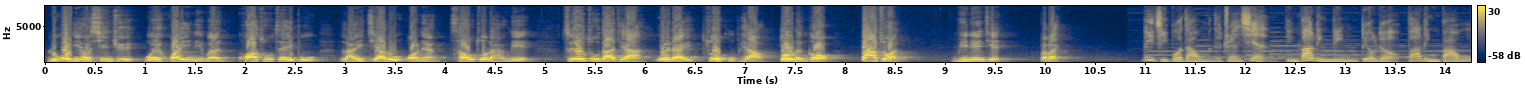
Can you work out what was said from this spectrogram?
如果你有兴趣，我也欢迎你们跨出这一步来加入王良操作的行列。最后祝大家未来做股票都能够大赚。明天见，拜拜。立即拨打我们的专线零八零零六六八零八五。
